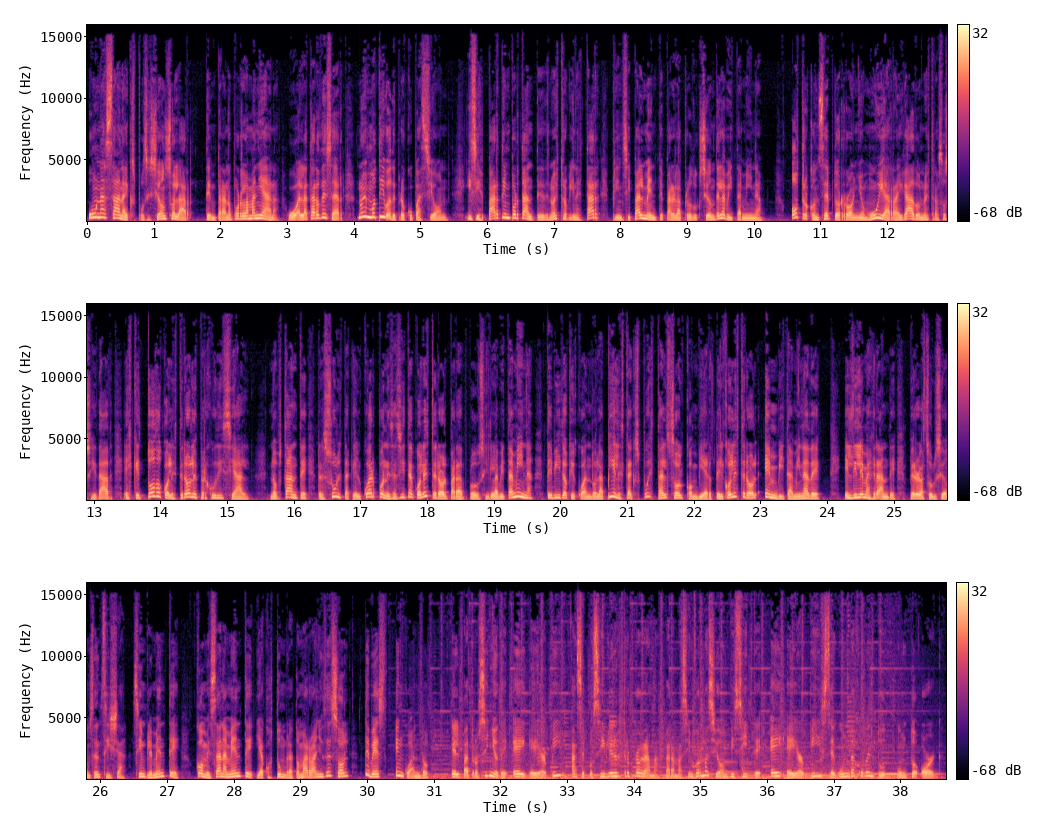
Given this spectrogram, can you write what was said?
una sana exposición solar temprano por la mañana o al atardecer no es motivo de preocupación y si es parte importante de nuestro bienestar, principalmente para la producción de la vitamina. Otro concepto erróneo muy arraigado en nuestra sociedad es que todo colesterol es perjudicial. No obstante, resulta que el cuerpo necesita colesterol para producir la vitamina, debido a que cuando la piel está expuesta al sol convierte el colesterol en vitamina D. El dilema es grande, pero la solución sencilla. Simplemente come sanamente y acostumbra a tomar baños de sol de vez en cuando. El patrocinio de AARP hace posible nuestro programa. Para más información visite aarpsegundajuventud.org.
